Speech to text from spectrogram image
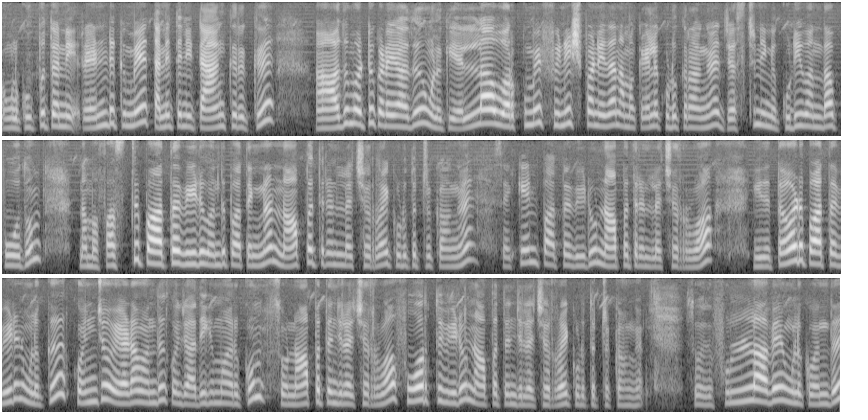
உங்களுக்கு உப்பு தண்ணி ரெண்டுக்குமே தனித்தனி டேங்க் இருக்குது அது மட்டும் கிடையாது உங்களுக்கு எல்லா ஒர்க்குமே ஃபினிஷ் பண்ணி தான் நம்ம கையில் கொடுக்குறாங்க. ஜஸ்ட் நீங்கள் குடி வந்தால் போதும். நம்ம ஃபஸ்ட்டு பார்த்த வீடு வந்து பார்த்திங்கன்னா நாற்பத்தி ரெண்டு லட்சம் ரூபாய் கொடுத்துட்ருக்காங்க. செகண்ட் பார்த்த வீடும் நாற்பத்தி ரெண்டு லட்சம் ரூபா. இது தேர்டு பார்த்த வீடு உங்களுக்கு கொஞ்சம் இடம் வந்து கொஞ்சம் அதிகமாக இருக்கும். ஸோ நாற்பத்தஞ்சு லட்சம் ரூபா. ஃபோர்த்து வீடும் நாற்பத்தஞ்சு லட்சம் ரூபாய் கொடுத்துட்ருக்காங்க. ஸோ இது ஃபுல்லாகவே உங்களுக்கு வந்து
